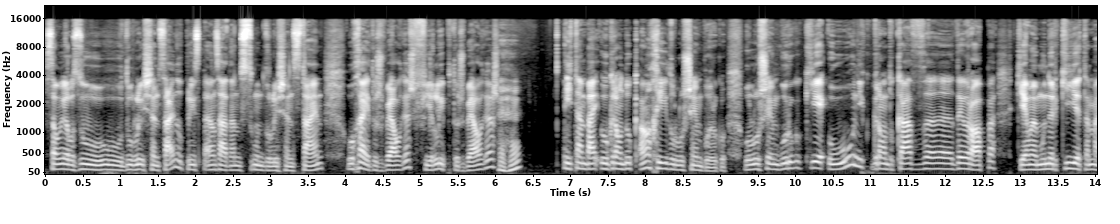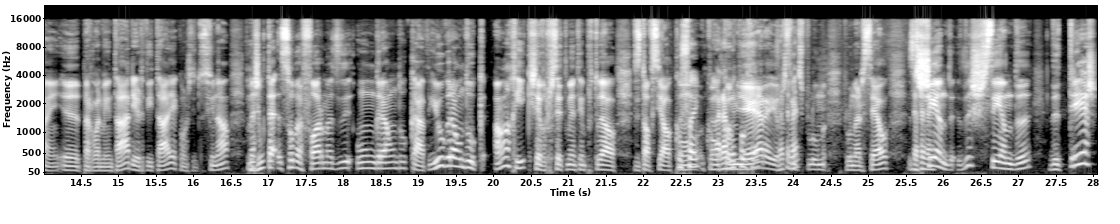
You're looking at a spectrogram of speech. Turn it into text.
São eles o, o do Liechtenstein, o príncipe Hans Adam II do Liechtenstein, o rei dos belgas, Filipe dos belgas, uhum e também o Grão-Duque Henri do Luxemburgo. O Luxemburgo, que é o único Grão-Ducado da, da, Europa, que é uma monarquia também eh, parlamentar, hereditária, constitucional, mas uhum. que está sob a forma de um Grão-Ducado. E o Grão-Duque Henri, que esteve recentemente em Portugal, visita oficial com, com, com a mulher, e recebidos pelo, pelo Marcelo, descende, descende de três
